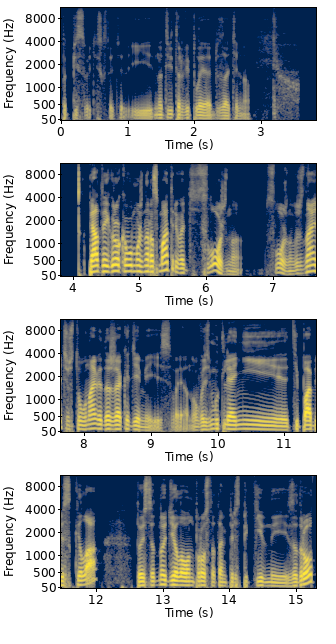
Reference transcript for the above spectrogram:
Подписывайтесь, кстати. И на Твиттер Виплея обязательно. Пятый игрок, кого можно рассматривать, сложно. Сложно. Вы же знаете, что у Нави даже Академия есть своя. Но возьмут ли они типа без скилла? То есть одно дело, он просто там перспективный задрот,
